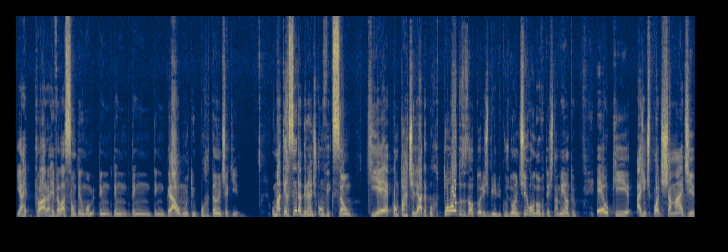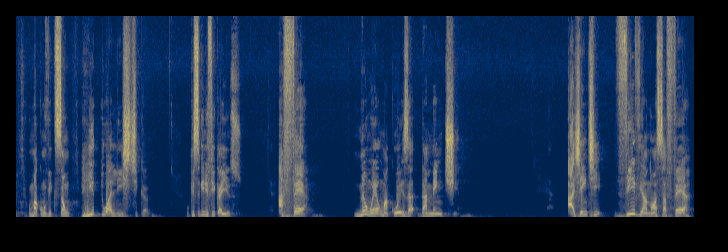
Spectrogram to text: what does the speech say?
E, a, claro, a revelação tem um, tem, um, tem, um, tem, um, tem um grau muito importante aqui. Uma terceira grande convicção que é compartilhada por todos os autores bíblicos, do Antigo ao Novo Testamento, é o que a gente pode chamar de uma convicção ritualística. O que significa isso? A fé não é uma coisa da mente. A gente vive a nossa fé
